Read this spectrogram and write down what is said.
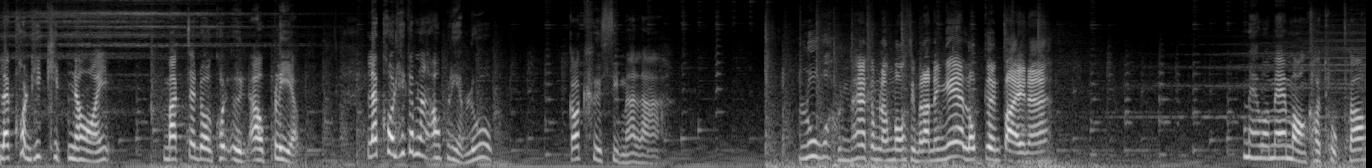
และคนที่คิดน้อย มักจะโดนคนอื่นเอาเปรียบ และคนที่กำลังเอาเปรียบลูก ก็คือสิมาลา ลูกว่าคุณแม่กำลังมองสิมาลาในแง่ลบเกินไปนะ แม่ว่าแม่มองเขาถูกต้อง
